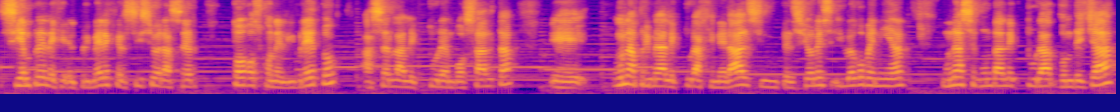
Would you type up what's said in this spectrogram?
siempre el, primer ejercicio era hacer todos con el libreto, hacer la lectura en voz alta. Eh, una primera lectura general sin intenciones y luego venía una segunda lectura donde ya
